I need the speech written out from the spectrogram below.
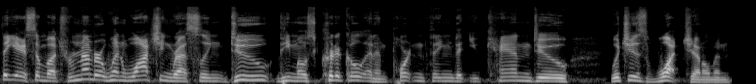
Thank you guys so much. Remember, when watching wrestling, do the most critical and important thing that you can do, which is what, gentlemen?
